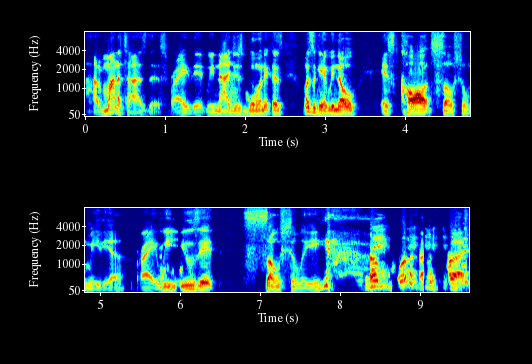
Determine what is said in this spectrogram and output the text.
how to monetize this, right? We're not just doing it because once again, we know it's called social media, right? We use it socially. but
